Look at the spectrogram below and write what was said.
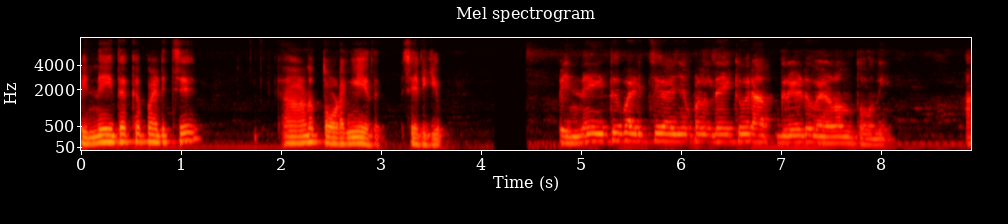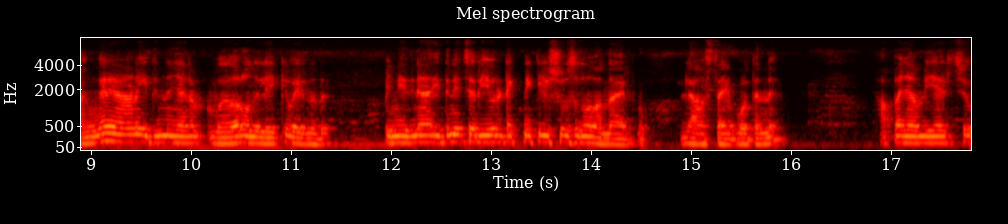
പിന്നെ ഇതൊക്കെ പഠിച്ച് ആണ് തുടങ്ങിയത് ശരിക്കും. പിന്നെ ഇത് പഠിച്ചു കഴിഞ്ഞപ്പോഴത്തേക്ക് ഒരു അപ്ഗ്രേഡ് വേണമെന്ന് തോന്നി. അങ്ങനെയാണ് ഇതിന് ഞാൻ വേറൊന്നിലേക്ക് വരുന്നത്. പിന്നെ ഇതിന് ഇതിന് ചെറിയൊരു ടെക്നിക്കൽ ഇഷ്യൂസ് ഒക്കെ വന്നായിരുന്നു ലാസ്റ്റ് ആയപ്പോൾ തന്നെ. അപ്പം ഞാൻ വിചാരിച്ചു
